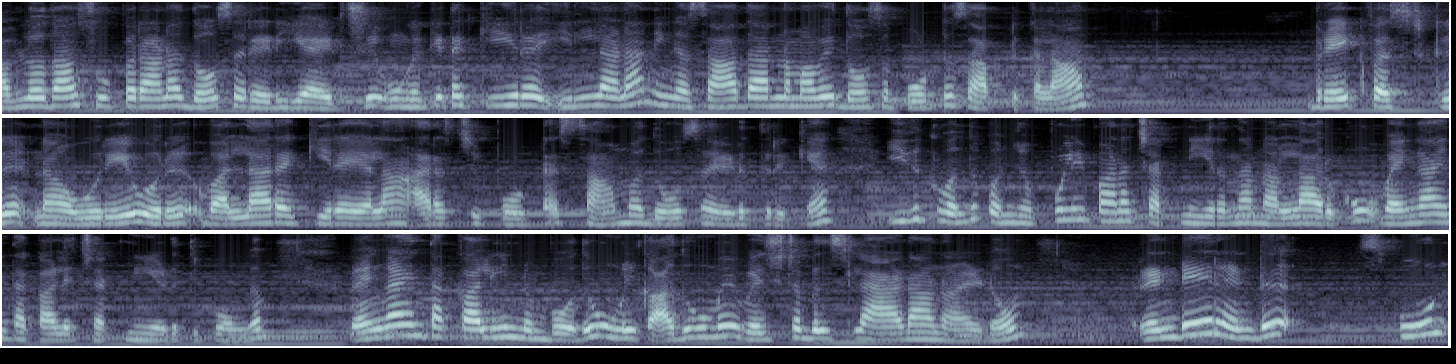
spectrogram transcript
அவ்வளோதான் சூப்பரான தோசை ரெடி ஆயிடுச்சு. உங்ககிட்ட கீரை இல்லைன்னா நீங்கள் சாதாரணமாகவே தோசை போட்டு சாப்பிட்டுக்கலாம். பிரேக்ஃபாஸ்ட்டுக்கு நான் ஒரே ஒரு வல்லார கீரையெல்லாம் அரைச்சி போட்ட சாம தோசை எடுத்திருக்கேன். இதுக்கு வந்து கொஞ்சம் புளிப்பான சட்னி இருந்தால் நல்லாயிருக்கும். வெங்காயம் தக்காளி சட்னி எடுத்துக்கோங்க. வெங்காயம் தக்காளின்னும் போது உங்களுக்கு அதுவுமே வெஜிடபிள்ஸில் ஆட் ஆன் ஆகிடும் ரெண்டே ரெண்டு ஸ்பூன்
